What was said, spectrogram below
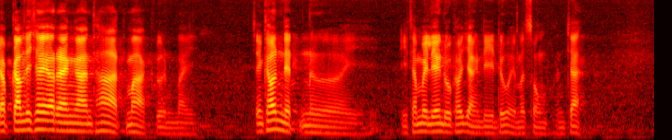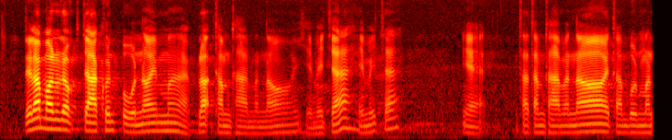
กับกรรมที่ใช้แรงงานทาสมากเกินไปจนเขาเหน็ดเหนื่อย อีกทั้งไม่เลี้ยงดูเขาอย่างดีด้วยมาส่งผลจ้ะได้รับมรดกจากคุณปู่น้อยมาก เพราะทำทานมาน้อย เห็นไหมจ๊ะ เห็นไหมจ๊ะเนี่ยถ้าทำทานมาน้อยทำบุญมา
